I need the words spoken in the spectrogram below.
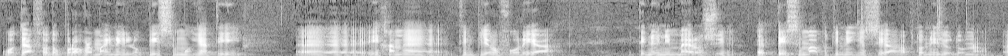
ότι αυτό το πρόγραμμα είναι υλοποιήσιμο γιατί ε, είχαμε την πληροφορία, την ενημέρωση επίσημα από την ηγεσία, από τον ίδιο τον ε,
